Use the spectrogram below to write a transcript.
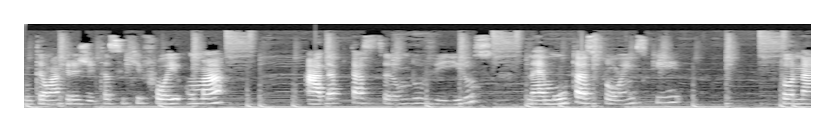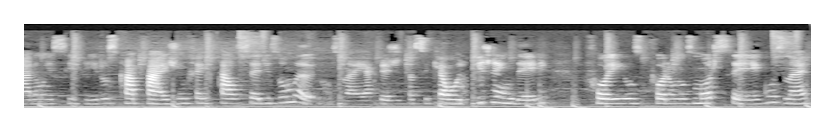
Então acredita-se que foi uma adaptação do vírus, né? Mutações que tornaram esse vírus capaz de infectar os seres humanos, né? E acredita-se que a origem dele foi os, foram os morcegos, né?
